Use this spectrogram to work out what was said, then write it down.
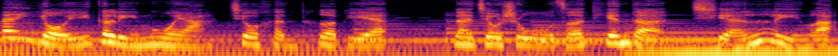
但有一个陵墓呀就很特别，那就是武则天的乾陵了。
